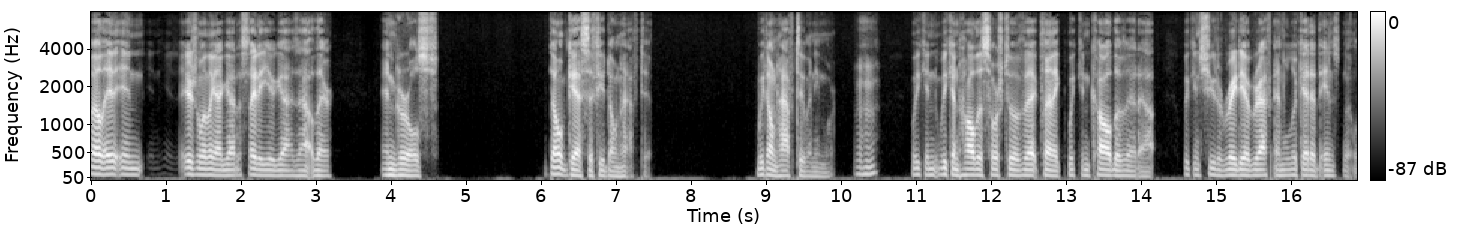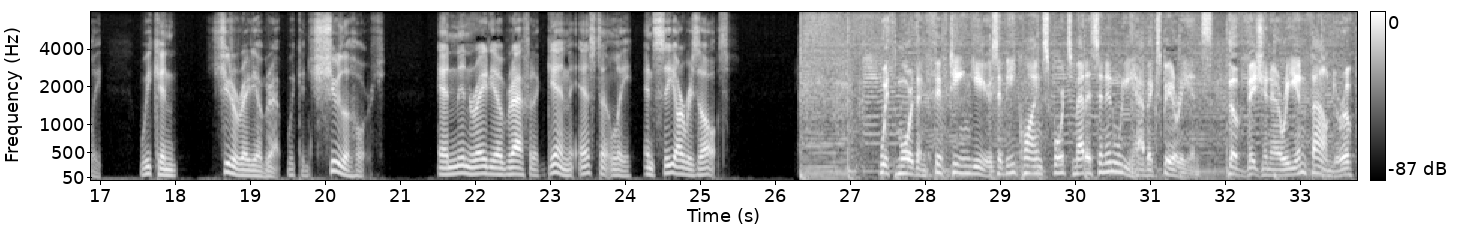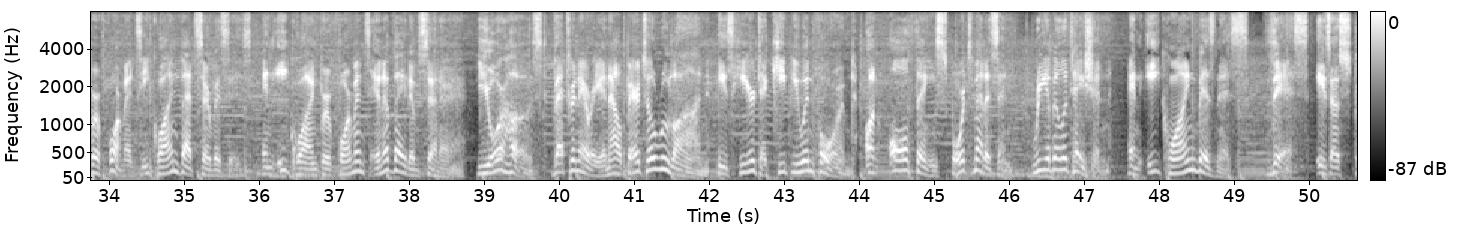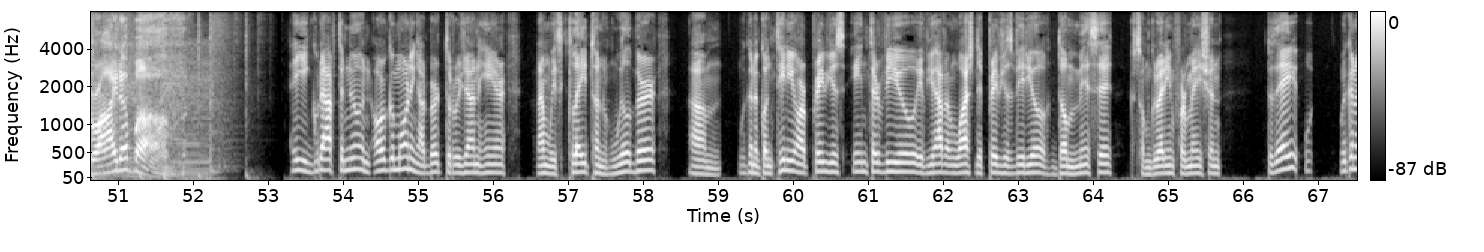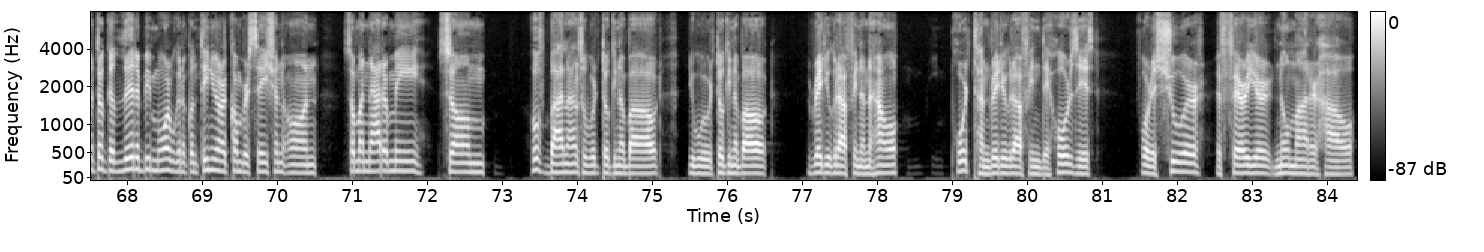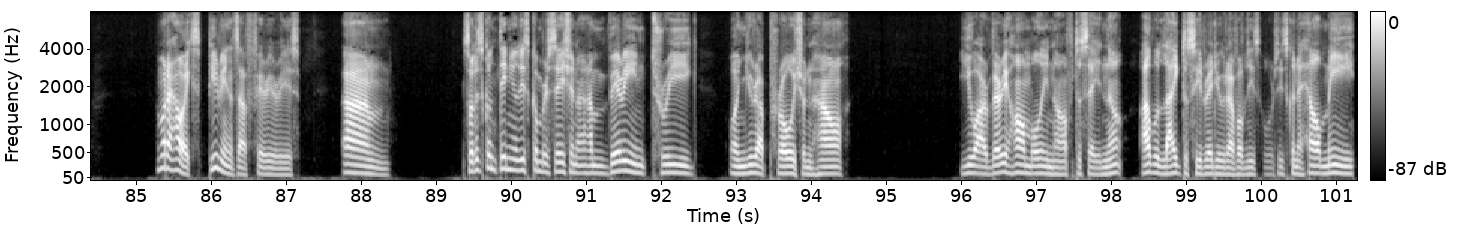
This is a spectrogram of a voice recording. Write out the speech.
Well, and, and here's one thing I got to say to you guys out there and girls don't guess if you don't have to. We don't have to anymore. Mm-hmm. We can we can haul this horse to a vet clinic. We can call the vet out. We can shoot a radiograph and look at it instantly. We can shoot a radiograph. We can shoe the horse and then radiograph it again instantly and see our results. With more than 15 years of equine sports medicine and rehab experience, the visionary and founder of Performance Equine Vet Services and Equine Performance Innovative Center, your host, veterinarian Alberto Rullan, is here to keep you informed on all things sports medicine, rehabilitation, and equine business. This is a stride above. Hey, good afternoon or good morning. Alberto Rullan here. I'm with Clayton Wilber. Um, we're going to continue our previous interview. If you haven't watched the previous video, don't miss it. Some great information. Today, we're going to talk a little bit more. We're going to continue our conversation on some anatomy, some hoof balance we were talking about. We were talking about radiographing and how important radiographing the horse is for a sure a farrier, no matter how no matter how experienced that farrier is. Um, so let's continue this conversation. I'm very intrigued on your approach on how you are very humble enough to say, no, I would like to see radiograph of this horse. It's going to help me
